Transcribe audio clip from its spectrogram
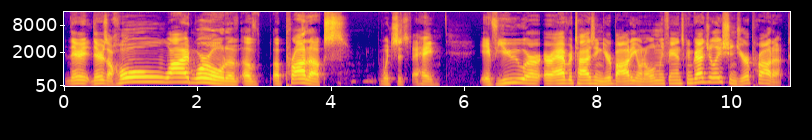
there there's a whole wide world of of, of products. Which is hey, if you are, are advertising your body on OnlyFans, congratulations, you're a product.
